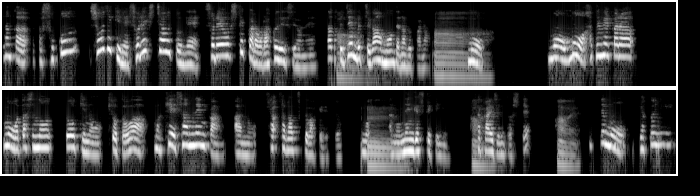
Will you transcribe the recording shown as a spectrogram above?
なんか、やっぱそこ、正直ね、それしちゃうとね、それをしてからは楽ですよね。だって全部違うもんってなるから。ああ。ももう、もう初めから、もう私の同期の人とは、まあ、計3年間、あの、差差がつくわけですよ。もう、うんあの、年月的に、はい社会人として。はい。でも、逆に、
